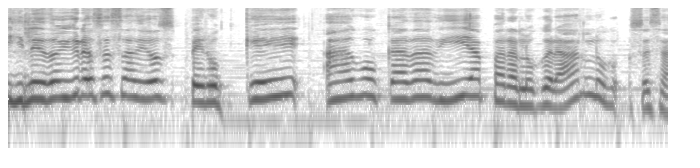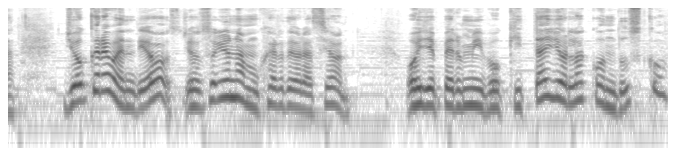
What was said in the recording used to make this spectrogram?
Y le doy gracias a Dios, pero ¿qué hago cada día para lograrlo, César? Yo creo en Dios, yo soy una mujer de oración. Oye, pero mi boquita yo la conduzco.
